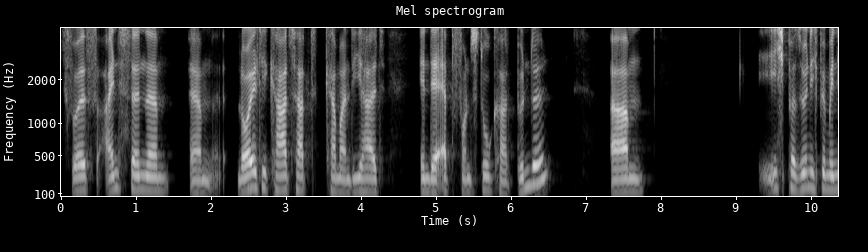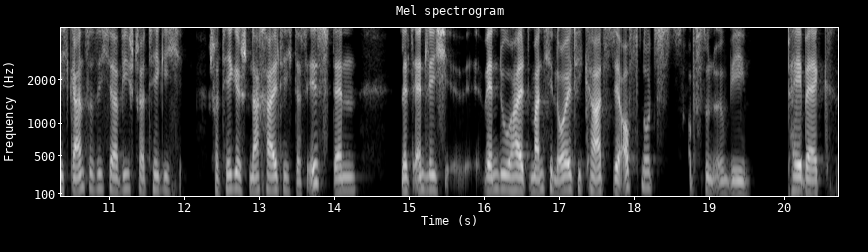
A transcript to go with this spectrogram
zwölf einzelne ähm, Loyalty Cards hat, kann man die halt in der App von Stokart bündeln. Ähm, ich persönlich bin mir nicht ganz so sicher, wie strategisch, strategisch nachhaltig das ist, denn letztendlich, wenn du halt manche Loyalty Cards sehr oft nutzt, ob es nun irgendwie Payback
